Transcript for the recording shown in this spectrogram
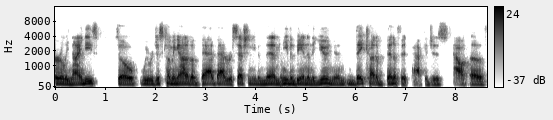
early 90s. So we were just coming out of a bad, bad recession even then. And even being in the union, they cut a benefit packages out of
